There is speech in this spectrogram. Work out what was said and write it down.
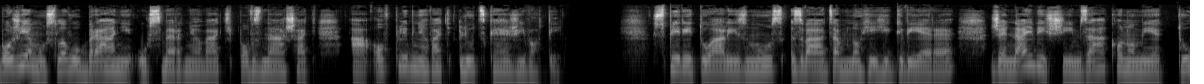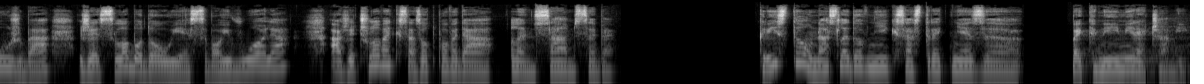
Božiemu slovu bráni usmerňovať, povznášať a ovplyvňovať ľudské životy. Spiritualizmus zvádza mnohých k viere, že najvyšším zákonom je túžba, že slobodou je svoj vôľa a že človek sa zodpovedá len sám sebe. Kristov nasledovník sa stretne s peknými rečami,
